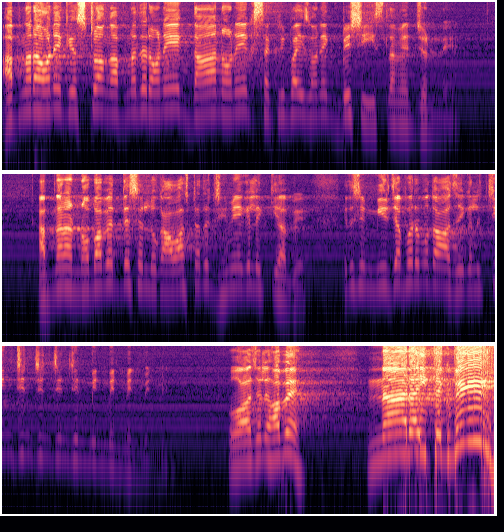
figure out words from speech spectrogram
আপনারা অনেক স্ট্রং আপনাদের অনেক দান, অনেক স্যাক্রিফাইস অনেক বেশি ইসলামের জন্য। আপনারা নবাবের দেশের লোক, আওয়াজটা তো ঝিমিয়ে গেলে কি হবে? কিন্তু সে মির্জাফরের মতো আওয়াজ হয়ে গেলে চিং চিন চিন চিন চিন, মিন মিন মিন মিন মিন। ও আওয়াজ হলে হবে? নারাই তাকবীর!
